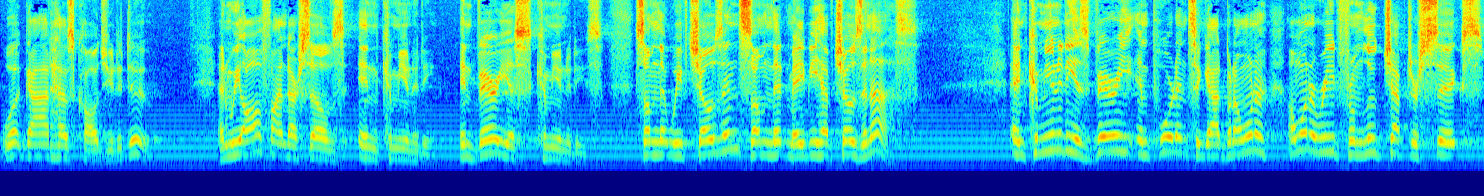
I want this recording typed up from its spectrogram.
what God has called you to do. And we all find ourselves in community, in various communities. Some that we've chosen, some that maybe have chosen us. And community is very important to God. But I want to I want to read from Luke chapter 6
